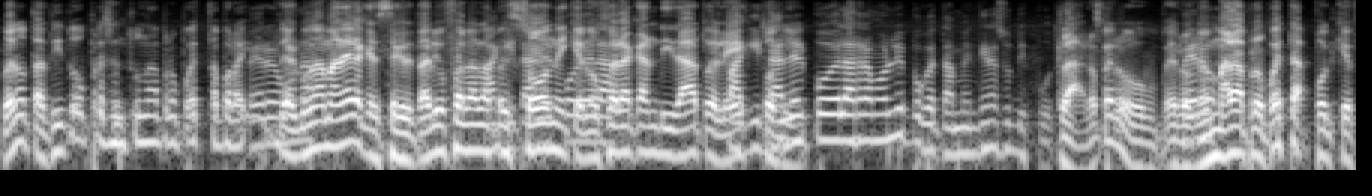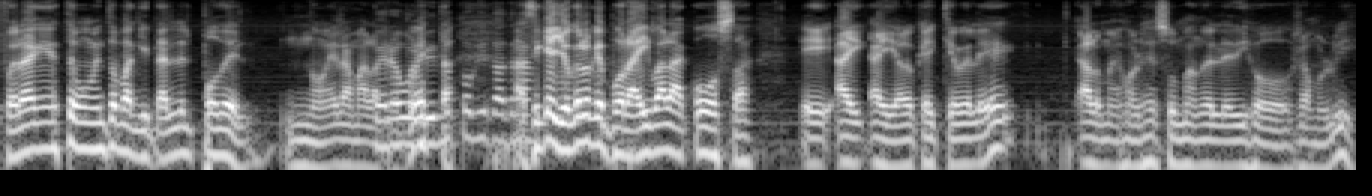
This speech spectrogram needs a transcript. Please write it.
bueno, Tatito presentó una propuesta por ahí. de alguna manera que el secretario fuera la persona y que no fuera candidato electo. Para quitarle el poder a Ramón Luis porque también tiene sus disputas. Claro, pero, pero, no es mala propuesta. Porque fuera en este momento para quitarle el poder, no era mala pero propuesta. Un poquito atrás, Así que yo creo que por ahí va la cosa. Eh, hay, hay algo que hay que ver es, a lo mejor Jesús Manuel le dijo Ramón Luis,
